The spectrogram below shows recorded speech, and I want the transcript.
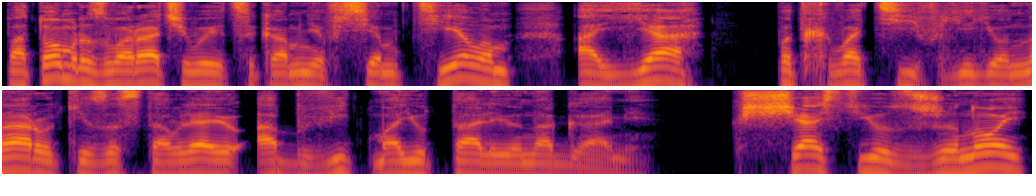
Потом разворачивается ко мне всем телом, а я, подхватив ее на руки, заставляю обвить мою талию ногами. К счастью, с женой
